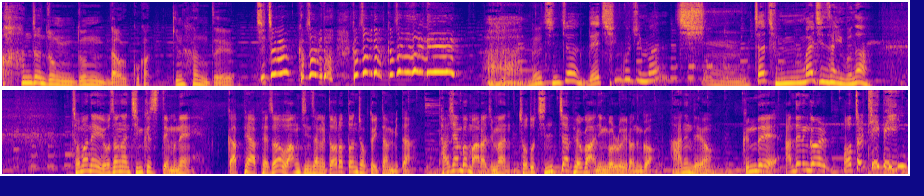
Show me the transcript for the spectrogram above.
한 잔 정도는 나올 것 같긴 한데. 진짜 감사합니다. 감사합니다. 감사합니다, 사장님. 아, 너 진짜 내 친구지만 진짜 정말 진상이구나. 저만의 요상한 징크스 때문에 카페 앞에서 왕 진상을 떨었던 적도 있답니다. 다시 한번 말하지만 저도 진짜 별거 아닌 걸로 이러는 거 아는데요. 근데 안 되는 걸 어쩔 TV.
